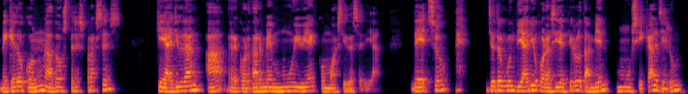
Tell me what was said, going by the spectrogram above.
Me quedo con una, dos, tres frases que ayudan a recordarme muy bien cómo ha sido ese día. De hecho, yo tengo un diario, por así decirlo, también musical, Jerún.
